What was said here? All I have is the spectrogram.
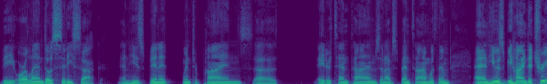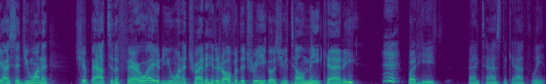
the Orlando City Soccer, and he's been at Winter Pines uh, eight or ten times, and I've spent time with him. And he was behind a tree. I said, "Do you want to chip out to the fairway, or do you want to try to hit it over the tree?" He goes, "You tell me, caddy." but he's fantastic athlete,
